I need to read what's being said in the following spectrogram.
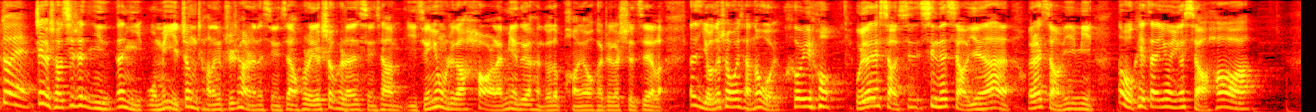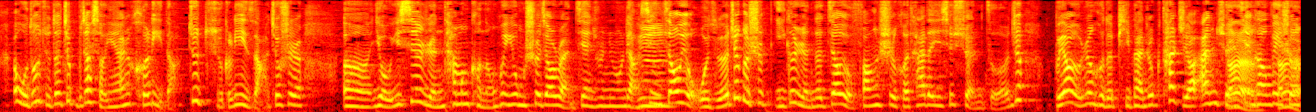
对，这个时候其实你，那你我们以正常的一个职场人的形象或者一个社会人的形象，已经用这个号来面对很多的朋友和这个世界了。那有的时候我想，那我会用我有点小心心里的小阴暗，有点小秘密，那我可以再用一个小号啊。哎，我都觉得这不叫小阴暗，是合理的。就举个例子啊，就是。嗯，有一些人，他们可能会用社交软件，就是那种两性交友。我觉得这个是一个人的交友方式和他的一些选择，就不要有任何的批判，就他只要安全、健康、卫生，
